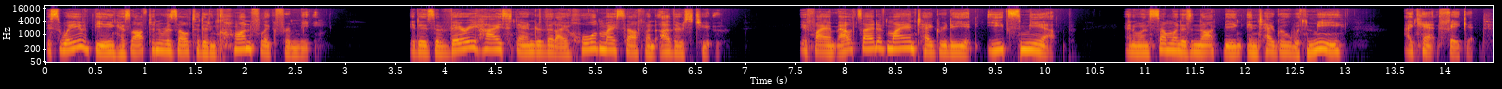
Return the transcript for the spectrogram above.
This way of being has often resulted in conflict for me. It is a very high standard that I hold myself and others to. If I am outside of my integrity, it eats me up. And when someone is not being integral with me, I can't fake it.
